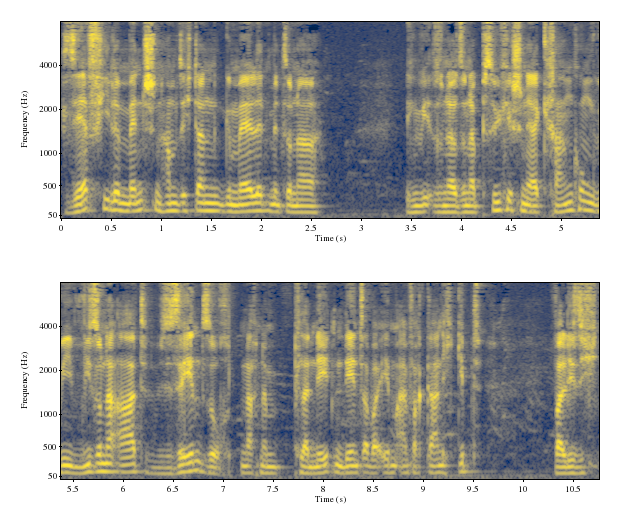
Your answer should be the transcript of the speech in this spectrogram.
Sehr viele Menschen haben sich dann gemeldet mit so einer irgendwie so einer, so einer psychischen Erkrankung, wie, wie so eine Art Sehnsucht nach einem Planeten, den es aber eben einfach gar nicht gibt, weil die sich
